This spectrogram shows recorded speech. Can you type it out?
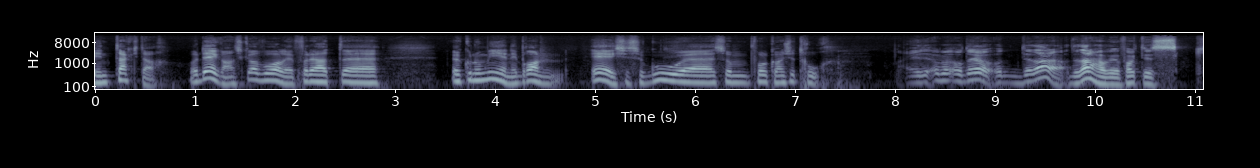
inntekter. Og det er ganske alvorlig, for det at eh, økonomien i Brann er ikke så god uh, som folk kanskje tror. Og, det, og det, der, det der har vi jo faktisk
